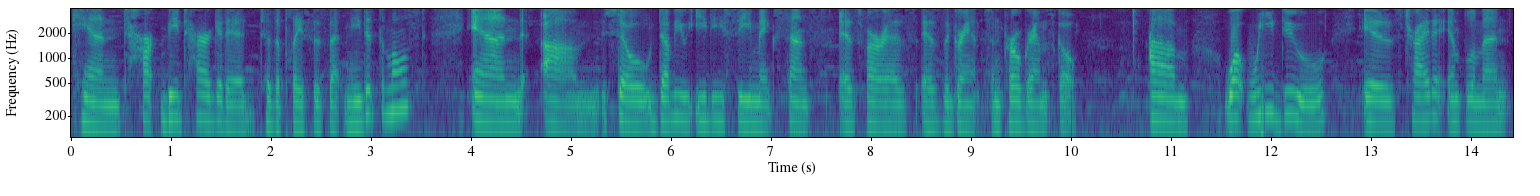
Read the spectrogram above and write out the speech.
can tar- be targeted to the places that need it the most. And um, so WEDC makes sense as far as as the grants and programs go. Um, what we do is try to implement,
